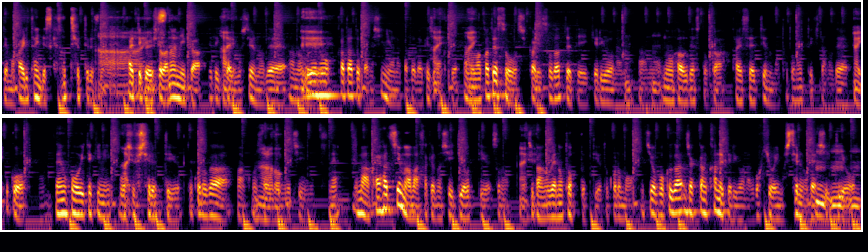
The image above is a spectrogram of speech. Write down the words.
でも入りたいんですけどって言ってですね、ああ入ってくる人が何いい人か出てきたりもしてるので、あのええ上の方とかね、シニアな方だけじゃなくて、あはい。の若手層をしっかり育てていけるようなね、あのうん。ノウハウですとか、体制っていうのも整ってきたので、はい。結構全方位的に募集してるっていうところが、まあ、コンサルティングチームですね。でまあ、開発チームはまあ先ほどの CTO っていう、そのはい。一番上のトップっていうところも、一応僕が若干兼ねてるような動きを今してるので、CTO を。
